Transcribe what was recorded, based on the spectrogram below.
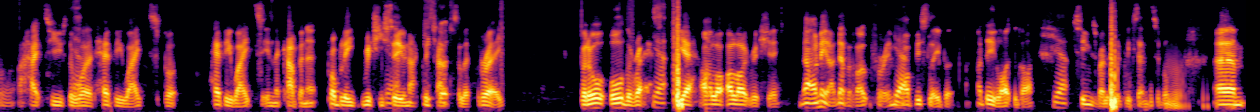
Oh, I hate to use the yeah. word heavyweights, but heavyweights in the cabinet. Probably Rishi yeah, Sunak, the Chancellor, good. three. But all, all the rest, yeah, yeah I, li- I like Rishi. No, I mean I'd never vote for him, yeah. obviously, but I do like the guy. Yeah, seems relatively sensible. Um,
